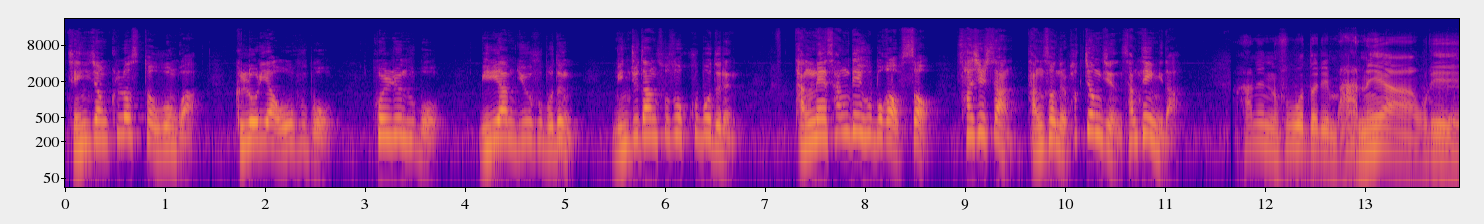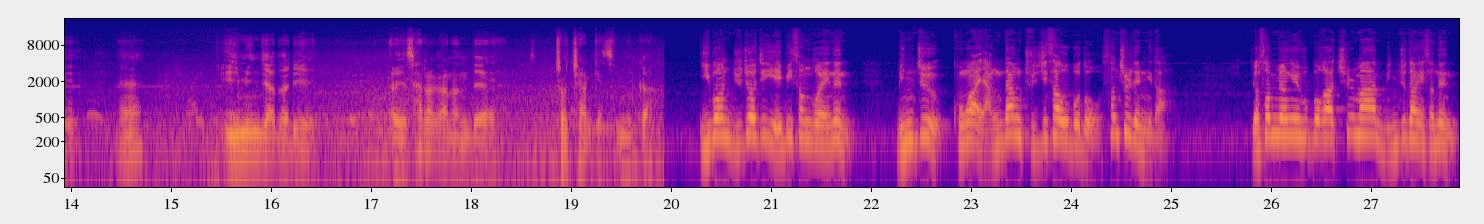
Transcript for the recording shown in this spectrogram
제니정 클러스터 의원과 글로리아 오 후보, 홀윤 후보, 미리암 유 후보 등 민주당 소속 후보들은 당내 상대 후보가 없어 사실상 당선을 확정지은 상태입니다. 한인 후보들이 많아야 우리 예? 이민자들이 살아가는데 좋지 않겠습니까? 이번 뉴저지 예비선거에는 민주, 공화 양당 주지사 후보도 선출됩니다. 6명의 후보가 출마한 민주당에서는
